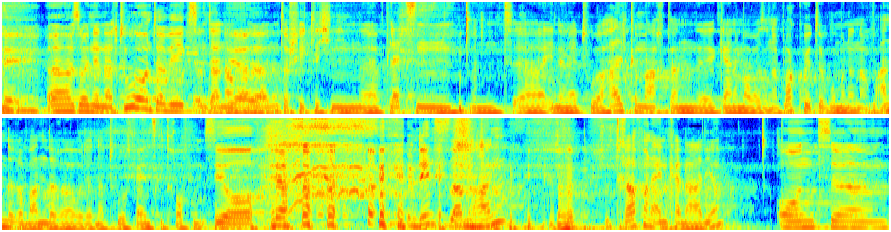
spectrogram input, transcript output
Nee. äh, so in der Natur unterwegs und dann auf Ja. äh, unterschiedlichen äh, Plätzen und äh, in der Natur Halt gemacht. Dann äh, gerne mal bei so einer Blockhütte, wo man dann auf andere Wanderer oder Naturfans getroffen ist. Jo. In dem Zusammenhang traf man einen Kanadier und ähm,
